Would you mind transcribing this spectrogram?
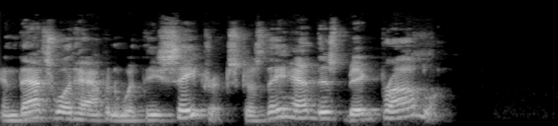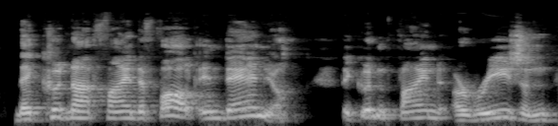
And that's what happened with these satraps because they had this big problem. They could not find a fault in Daniel. They couldn't find a reason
